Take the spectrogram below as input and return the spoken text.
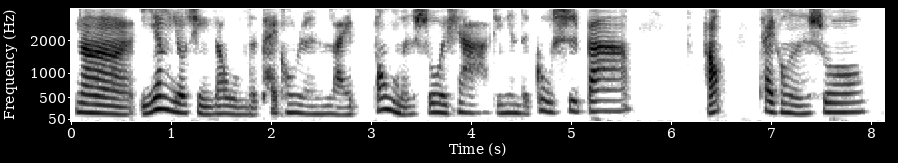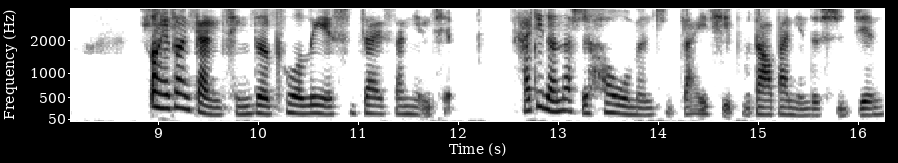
那一样有请到我们的太空人来帮我们说一下今天的故事吧。好，太空人说。上一段感情的破裂是在三年前，还记得那时候我们只在一起不到半年的时间，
